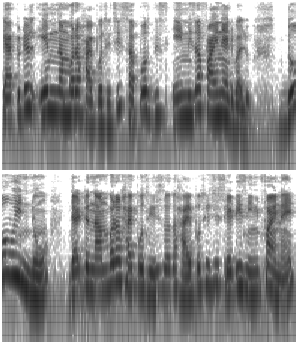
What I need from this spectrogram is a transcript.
capital M number of hypotheses. Suppose this M is a finite value. Though we know that the number of hypotheses or the hypothesis set is infinite,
